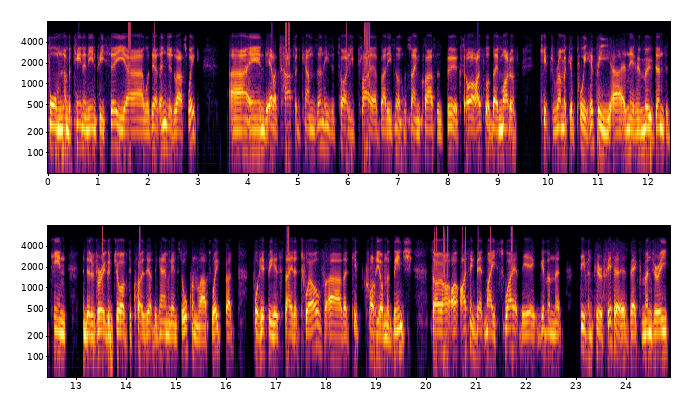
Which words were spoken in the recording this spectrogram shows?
form number 10 in the NPC, uh, was out injured last week. Uh, and Alex Harford comes in. He's a tidy player, but he's not the same class as Burke. So I thought they might have kept Rameka Poihipi uh, in there, who moved into 10 and did a very good job to close out the game against Auckland last week. But Poihipi has stayed at 12. Uh, they've kept Crotty on the bench. So I, I think that may sway it there, given that Stephen Perofeta is back from injury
